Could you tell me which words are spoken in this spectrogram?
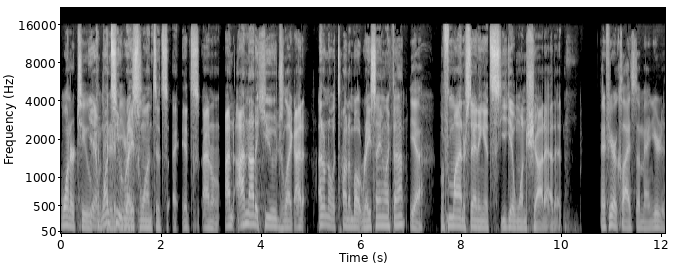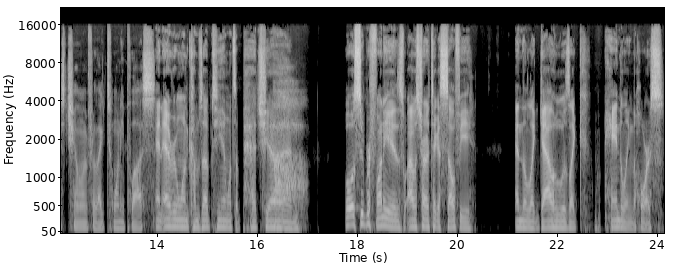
one or two. yeah. Once you years. race once, it's uh, it's I don't I'm I'm not a huge like I I don't know a ton about racing like that, yeah. but from my understanding, it's you get one shot at it, And if you're a Clydesdale man, you're just chilling for like twenty plus. and everyone comes up to you and wants to pet you. And Oh, what was super funny is I was trying to take a selfie, and the like gal who was like handling the horse.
